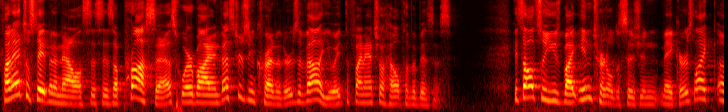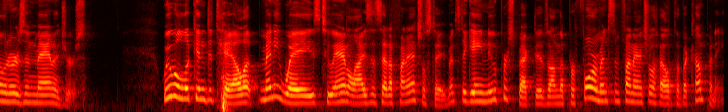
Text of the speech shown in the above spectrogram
Financial statement analysis is a process whereby investors and creditors evaluate the financial health of a business. It's also used by internal decision makers like owners and managers. We will look in detail at many ways to analyze a set of financial statements to gain new perspectives on the performance and financial health of a company.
